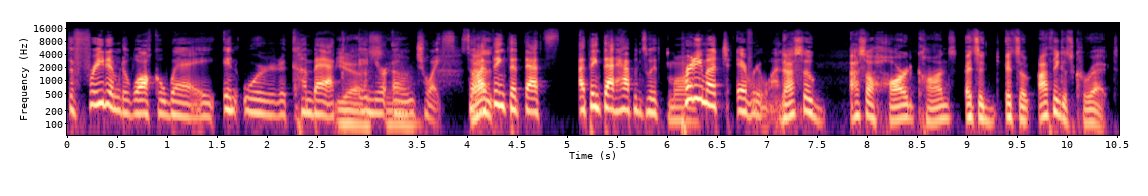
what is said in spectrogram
the freedom to walk away in order to come back in your yeah. own choice. So I think that that's I think that happens with pretty much everyone. That's a that's a hard con. It's a it's a I think it's correct,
